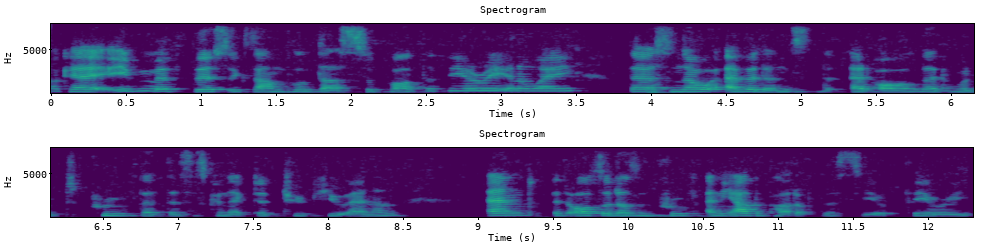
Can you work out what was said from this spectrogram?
Okay, even if this example does support the theory in a way, there's no evidence at all that would prove that this is connected to QAnon, and it also doesn't prove any other part of this the- theory.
